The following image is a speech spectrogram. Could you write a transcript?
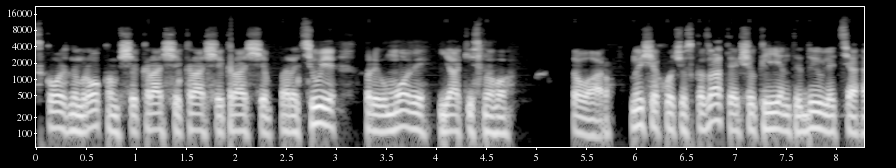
з кожним роком ще краще, краще, краще працює при умові якісного товару. Ну і ще хочу сказати: якщо клієнти дивляться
